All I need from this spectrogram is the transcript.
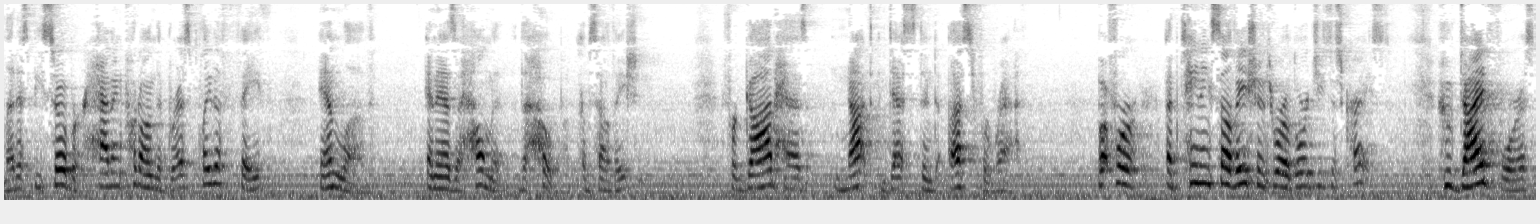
let us be sober, having put on the breastplate of faith and love, and as a helmet, the hope of salvation. For God has not destined us for wrath, but for obtaining salvation through our Lord Jesus Christ, who died for us,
